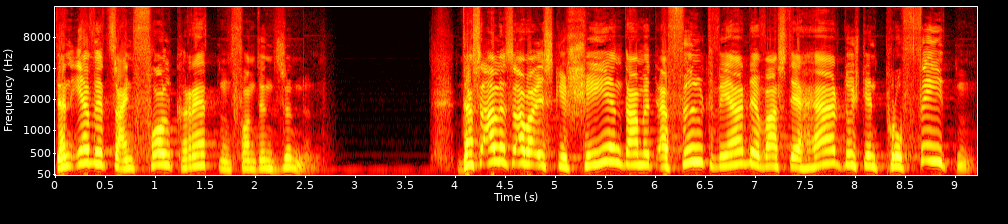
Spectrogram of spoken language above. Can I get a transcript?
denn er wird sein Volk retten von den Sünden. Das alles aber ist geschehen, damit erfüllt werde, was der Herr durch den Propheten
